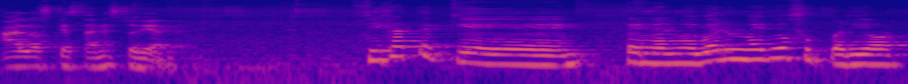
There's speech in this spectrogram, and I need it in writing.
a los que están estudiando? Fíjate que en el nivel medio superior,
